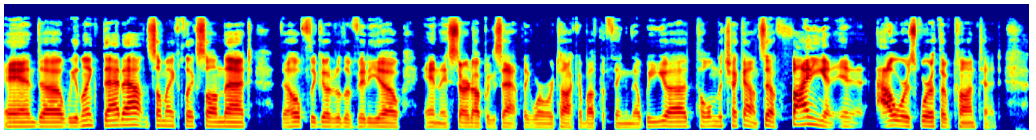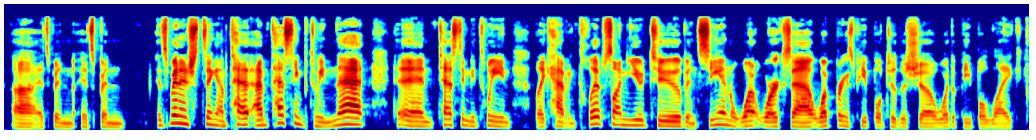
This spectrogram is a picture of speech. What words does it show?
And uh, we link that out, and somebody clicks on that. They hopefully go to the video and they start up exactly where we're talking about the thing that we uh, told them to check out instead of finding it in an hour's worth of content. Uh, it's been it's been it's been interesting. I'm te- I'm testing between that and testing between like having clips on YouTube and seeing what works out, what brings people to the show, what do people like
